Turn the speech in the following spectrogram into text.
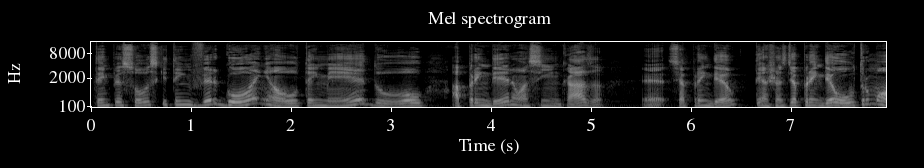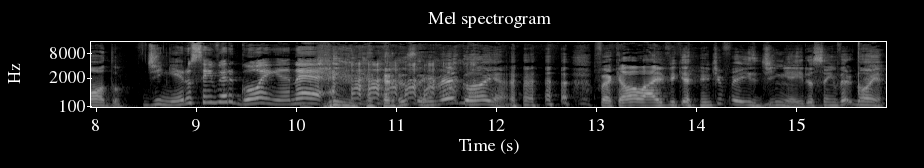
Tem pessoas que têm vergonha ou têm medo ou aprenderam assim em casa. É, se aprendeu, tem a chance de aprender outro modo. Dinheiro sem vergonha, né? Dinheiro sem vergonha. Foi aquela live que a gente fez, dinheiro sem vergonha.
